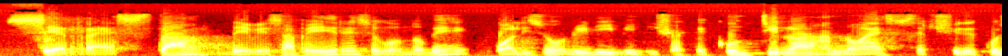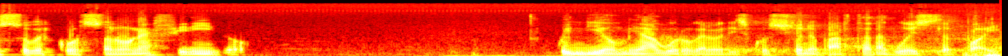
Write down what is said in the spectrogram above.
se resta deve sapere secondo me quali sono i limiti, cioè che continueranno a esserci, che questo percorso non è finito. Quindi io mi auguro che la discussione parta da questo e poi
